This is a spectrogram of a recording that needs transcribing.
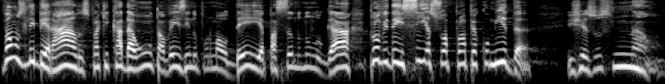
Vamos liberá-los para que cada um, talvez indo por uma aldeia, passando num lugar, providencie a sua própria comida. E Jesus, não,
